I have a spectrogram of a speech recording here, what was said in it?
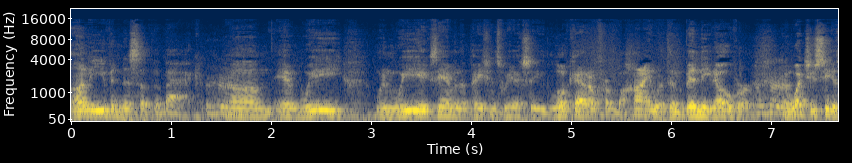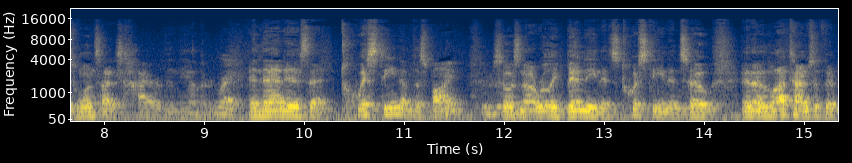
unevenness of the back. Mhm. Um, and we, when we examine the patients, we actually look at them from behind with them bending over, Mhm. and what you see is one side is higher than the other. Right. And that is that twisting of the spine. So it's Mhm. not really bending; it's twisting. And so, and then a lot of times, if they're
